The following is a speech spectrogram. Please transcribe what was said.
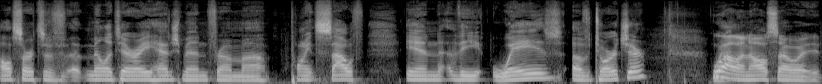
all sorts of uh, military henchmen from uh, points south in the ways of torture? Well, and also, it,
